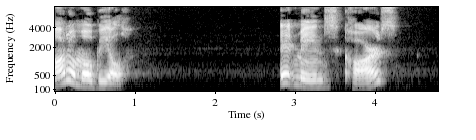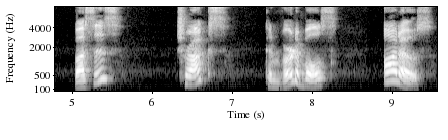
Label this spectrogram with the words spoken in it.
Automobile. It means cars, buses, trucks, convertibles, autos.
